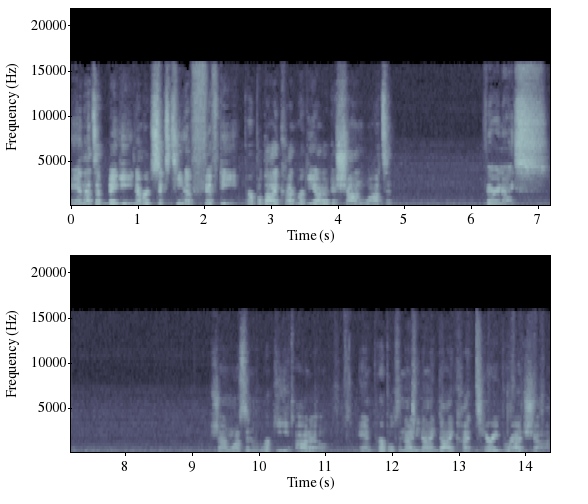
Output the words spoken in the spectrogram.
And that's a biggie. Numbered 16 of 50. Purple die cut rookie auto, Deshaun Watson. Very nice. Sean Watson rookie auto. And purple to 99 die cut Terry Bradshaw.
